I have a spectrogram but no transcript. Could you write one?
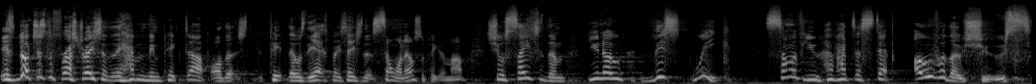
It's not just the frustration that they haven't been picked up or that there was the expectation that someone else would pick them up. She'll say to them, You know, this week, some of you have had to step over those shoes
